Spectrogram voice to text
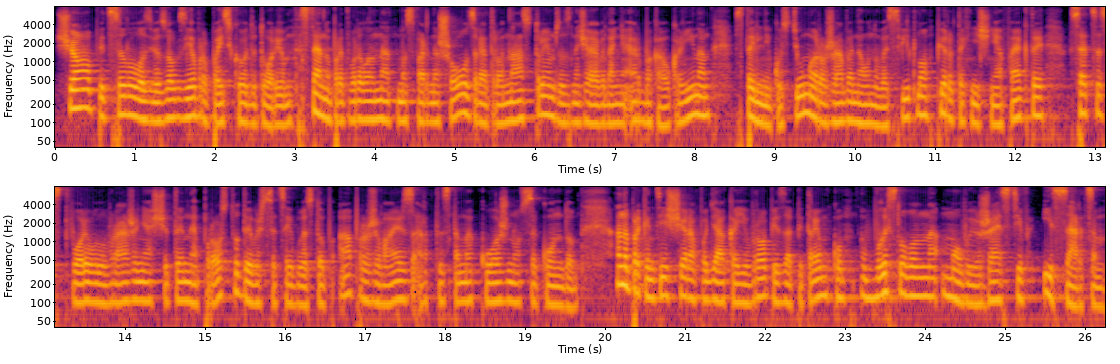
що підсилило зв'язок з європейською аудиторією. Сцену перетворили на атмосферне шоу з ретро настроєм, зазначає видання РБК Україна, стильні костюми, рожеве неонове світло, піротехнічні ефекти. Все це створювало враження, що ти не просто дивишся цей виступ, а проживаєш з артистами кожну секунду. А наприкінці щира подяка Європі за підтримку, висловлена мовою жестів і серцем.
